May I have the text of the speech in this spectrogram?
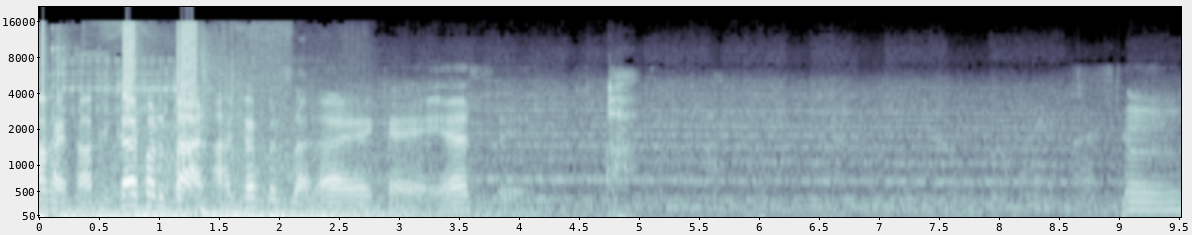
Okay, so I can go for the side. I can go for the side. Okay, yes. Hmm.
